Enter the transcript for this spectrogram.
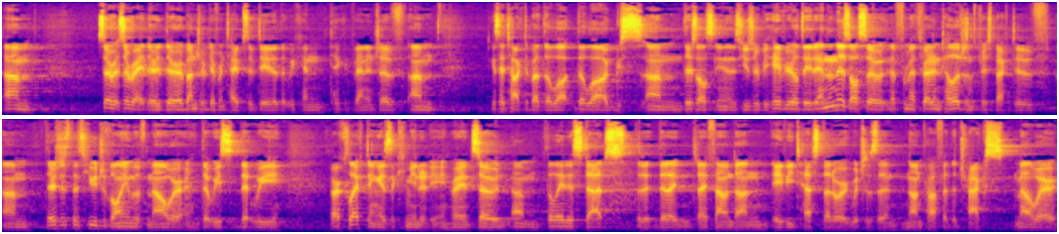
Um, so, right, there, there, are a bunch of different types of data that we can take advantage of. Um, because I talked about the, lo the logs, um, there's also you know, user behavioral data, and then there's also, from a threat intelligence perspective, um, there's just this huge volume of malware that we, that we are collecting as a community, right? So um, the latest stats that, that, I, that I found on avtest.org, which is a nonprofit that tracks malware,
